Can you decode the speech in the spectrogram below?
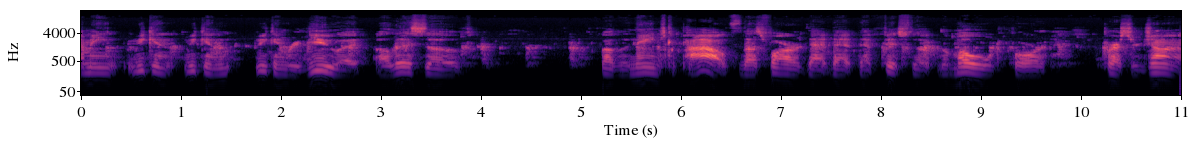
I mean, we can we can we can review a, a list of of the names compiled thus far that that that fits the, the mold for Prester John.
